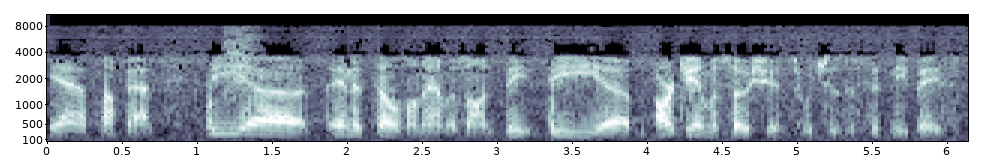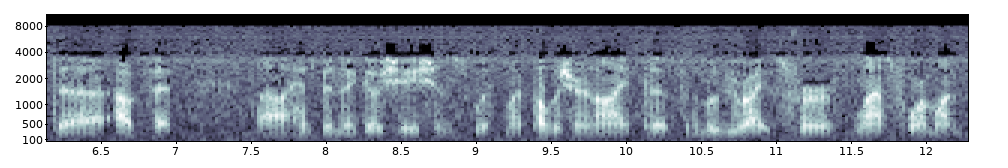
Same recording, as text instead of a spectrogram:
Yeah, it's not bad. The uh, and it sells on Amazon. The the uh, RGM Associates, which is a Sydney-based uh, outfit, uh, has been negotiations with my publisher and I to, for the movie rights for the last four months.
